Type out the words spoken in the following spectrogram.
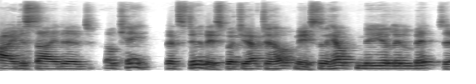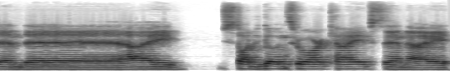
I decided, okay, let's do this, but you have to help me. So he helped me a little bit, and uh, I started going through archives, and I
